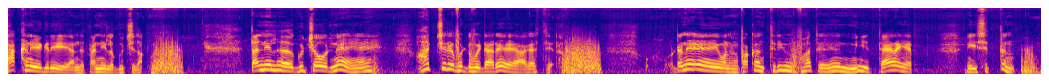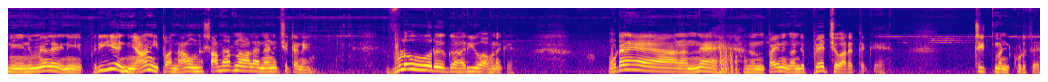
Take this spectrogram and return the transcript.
டக்குன்னு எகிரி அந்த தண்ணியில் குச்சி தான் தண்ணியில் குச்ச உடனே ஆச்சரியப்பட்டு போயிட்டாரு அகஸ்தியர். உடனே இவனை பக்கம் திரும்பி பார்த்து நீ தேரையர் நீ சித்தன் நீ இனிமேல் நீ பெரிய ஞானிப்பா நான் உன்னை சாதாரண ஆளை நினச்சிட்டேனே. இவ்வளோ ஒரு அறிவு அவனுக்கு. உடனே அண்ணன் அந்த பையனுக்கு வந்து பேச்சு வரத்துக்கு ட்ரீட்மெண்ட் கொடுத்து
